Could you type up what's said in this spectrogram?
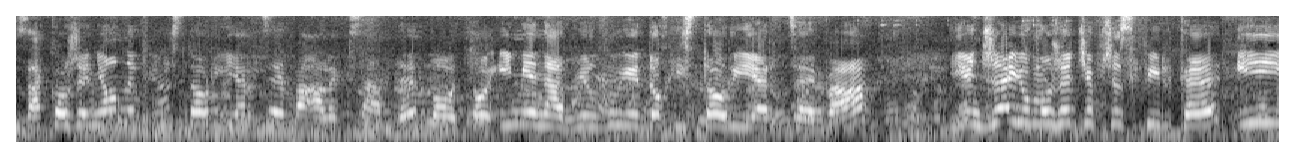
e, zakorzenione w historii Jarcewa Aleksander, bo to imię nawiązuje do historii Jarcewa. Jędrzeju, możecie przez chwilkę i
